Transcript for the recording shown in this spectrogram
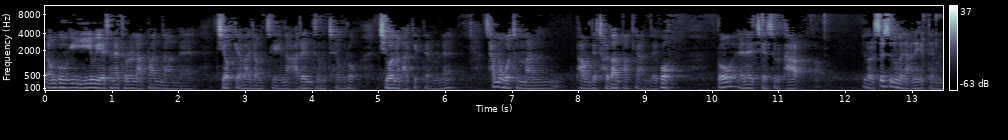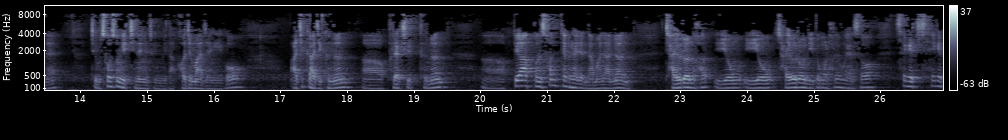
영국이 EU 예산에 돈을 납부한 다음에 지역개발 정책이나 RN 정책으로 지원을 받기 때문에 3억 5천만 파운드의 절반밖에 안 되고 또 NHS로 다 이걸 쓸수 있는 것이 아니기 때문에 지금 소송이 진행 중입니다. 거짓말쟁이고 아직까지 그는 어, 브렉시트는 어, 뼈아픈 선택을 해야 된다. 뭐냐면 자유로운 허, 이용, 이용, 자유로운 이동을 허용해서 세계 세계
